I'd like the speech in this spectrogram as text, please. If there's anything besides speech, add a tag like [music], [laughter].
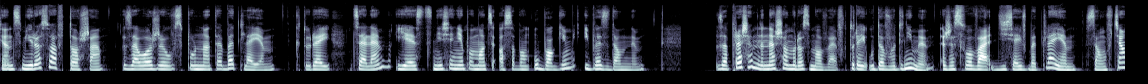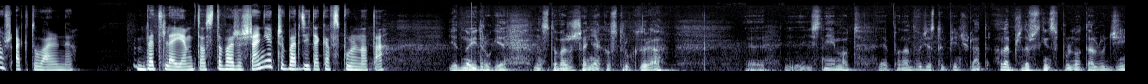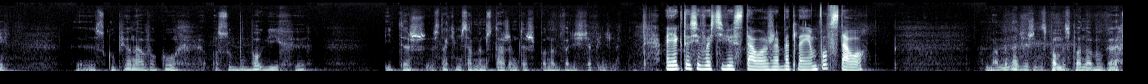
Ksiądz Mirosław Tosza założył wspólnotę Betlejem, której celem jest niesienie pomocy osobom ubogim i bezdomnym. Zapraszam na naszą rozmowę, w której udowodnimy, że słowa dzisiaj w Betlejem są wciąż aktualne. Betlejem to stowarzyszenie, czy bardziej taka wspólnota? Jedno i drugie. No, stowarzyszenie jako struktura e, istniejemy od e, ponad 25 lat, ale przede wszystkim wspólnota ludzi skupiona wokół osób ubogich e, i też z takim samym stażem, też ponad 25 lat. A jak to się właściwie stało, że Betlejem powstało? Mamy nadzieję, że to jest pomysł Pana Boga, e,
